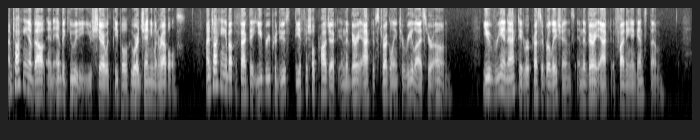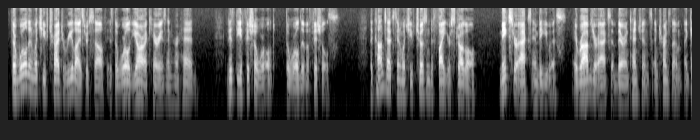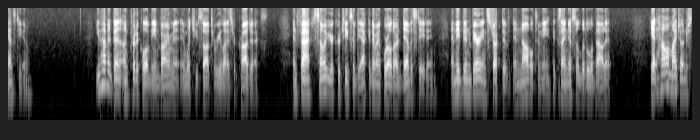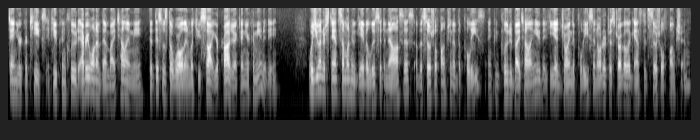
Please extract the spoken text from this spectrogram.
I'm talking about an ambiguity you share with people who are genuine rebels. I'm talking about the fact that you've reproduced the official project in the very act of struggling to realize your own. You've reenacted repressive relations in the very act of fighting against them. The world in which you've tried to realize yourself is the world Yara carries in her head. It is the official world, the world of officials. The context in which you've chosen to fight your struggle makes your acts ambiguous. It robs your acts of their intentions and turns them against you. You haven't been uncritical of the environment in which you've sought to realize your projects. In fact, some of your critiques of the academic world are devastating, and they've been very instructive and novel to me because I know so little about it. Yet how am I to understand your critiques if you conclude every one of them by telling me that this was the world in which you sought your project and your community? Would you understand someone who gave a lucid analysis of the social function of the police and concluded by telling you that he had joined the police in order to struggle against its social function?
